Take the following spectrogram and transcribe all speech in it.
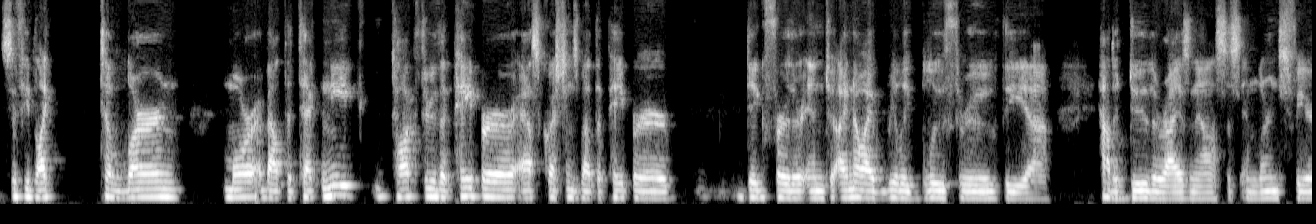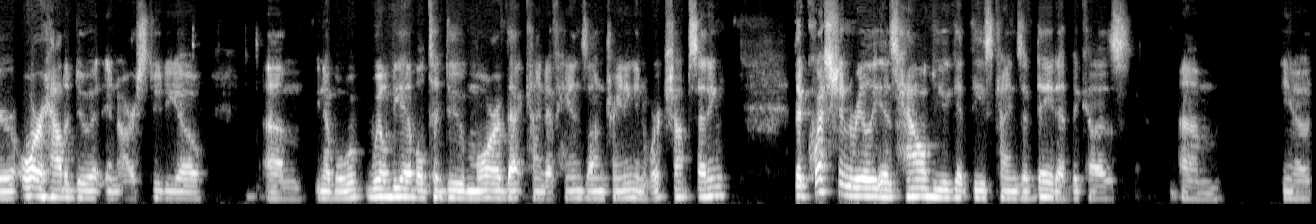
So if you'd like to learn more about the technique, talk through the paper, ask questions about the paper, dig further into, I know I really blew through the uh, how to do the rise analysis in LearnSphere or how to do it in RStudio. Um, you know, but we'll be able to do more of that kind of hands-on training in workshop setting. The question really is how do you get these kinds of data? Because, um, you know,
